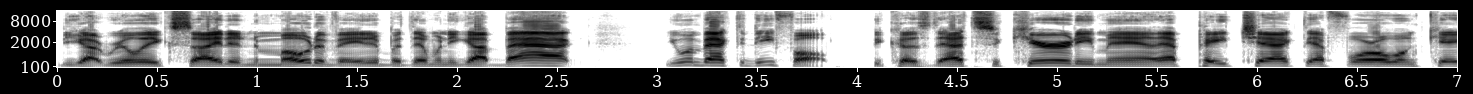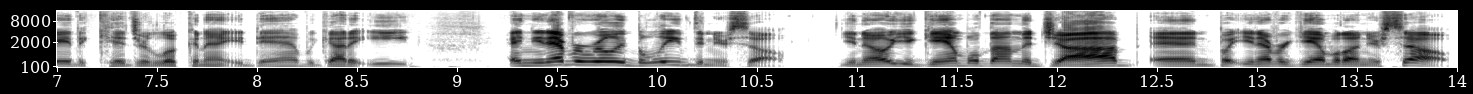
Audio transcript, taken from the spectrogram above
you got really excited and motivated, but then when you got back, you went back to default because that security, man, that paycheck, that 401k, the kids are looking at you, Dad, we got to eat. And you never really believed in yourself. You know, you gambled on the job and but you never gambled on yourself.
